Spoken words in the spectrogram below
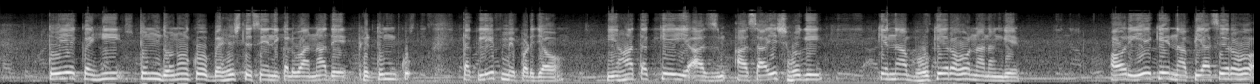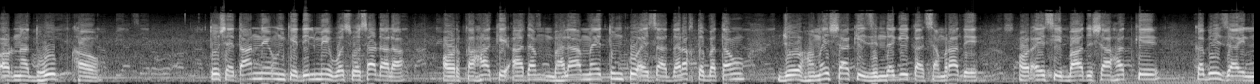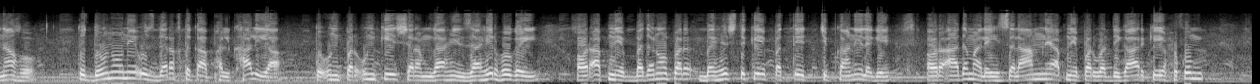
तो ये कहीं तुम दोनों को बहश्त से निकलवा ना दे, फिर तुम तकलीफ़ में पड़ जाओ। यहाँ तक कि ये आसाइश होगी कि ना भूखे रहो, ना नंगे। और ये कि ना प्यासे रहो और ना धूप खाओ। तो शैतान ने उनके दिल में वसवसा डाला और कहा कि, आदम, भला मैं तुमको ऐसा दरख्त बताऊँ जो हमेशा की ज़िंदगी का समरा दे और ऐसी बादशाहत के कभी जायल ना हो। तो दोनों ने उस दरख्त का फल खा लिया तो उन पर उनकी शर्मगाहें ज़ाहिर हो गई और अपने बदनों पर बहश्त के पत्ते चिपकाने लगे और आदम सलाम ने अपने परवरदिगार के हुक्म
